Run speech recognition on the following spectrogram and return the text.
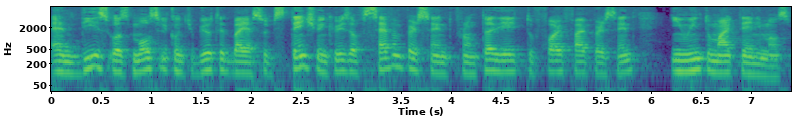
and this was mostly contributed by a substantial increase of 7% from 38 to 45% in wean-to-market animals.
